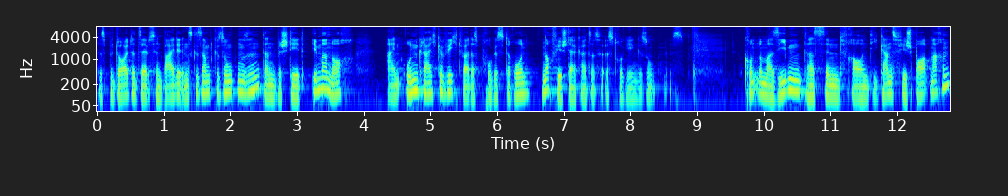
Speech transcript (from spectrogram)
Das bedeutet, selbst wenn beide insgesamt gesunken sind, dann besteht immer noch ein Ungleichgewicht, weil das Progesteron noch viel stärker als das Östrogen gesunken ist. Grund Nummer sieben, das sind Frauen, die ganz viel Sport machen.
